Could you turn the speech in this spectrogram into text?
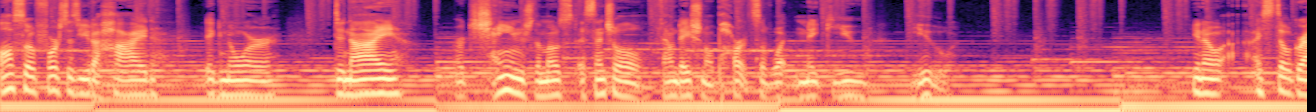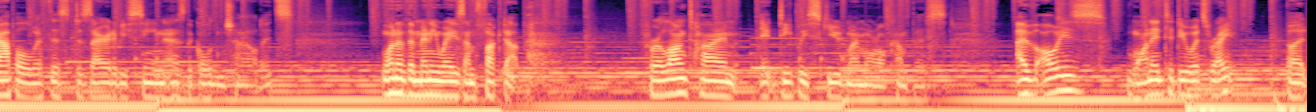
also forces you to hide, ignore, deny, or change the most essential foundational parts of what make you you. You know, I still grapple with this desire to be seen as the golden child. It's one of the many ways I'm fucked up. For a long time, it deeply skewed my moral compass. I've always wanted to do what's right, but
